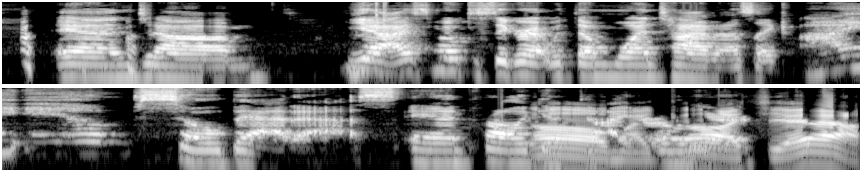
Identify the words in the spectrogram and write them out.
and um, yeah, I smoked a cigarette with them one time, and I was like, I am so badass, and probably gonna Oh die my earlier. gosh, yeah.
